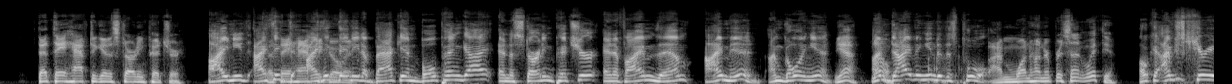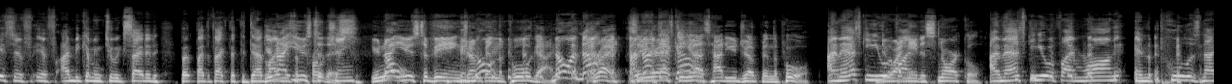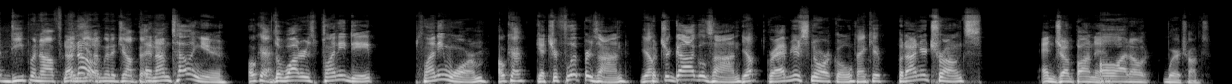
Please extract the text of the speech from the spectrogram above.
that they have to get a starting pitcher. I need. I That think. I think they in. need a back end bullpen guy and a starting pitcher. And if I'm them, I'm in. I'm going in. Yeah, I'm diving into this pool. I'm 100% with you. Okay, I'm just curious if if I'm becoming too excited, but by the fact that the deadline You're not is used to this. You're not used to being jump No. in the pool guy. No, I'm not. Right. I'm so you're that asking guy. us, how do you jump in the pool? I'm asking you Do if I need a snorkel? I'm asking you if I'm wrong and the pool is not deep enough, No, no. I'm going to jump in. And I'm telling you, Okay. the water is plenty deep, plenty warm. okay. Get your flippers on. Yep. Put your goggles on. Yep. Grab your snorkel. Thank you. Put on your trunks and jump on in. Oh, I don't wear trunks.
